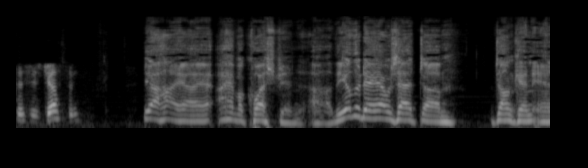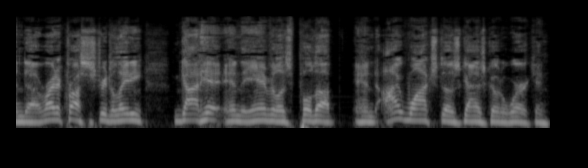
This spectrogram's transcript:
This is Justin. Yeah, hi. I, I have a question. Uh, the other day I was at um, Dunkin', and uh, right across the street, a lady got hit, and the ambulance pulled up, and I watched those guys go to work, and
